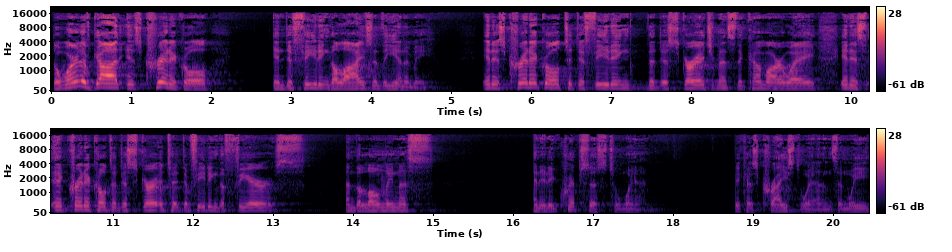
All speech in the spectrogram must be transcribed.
The Word of God is critical in defeating the lies of the enemy. It is critical to defeating the discouragements that come our way. It is eh, critical to, discourage, to defeating the fears and the loneliness. And it equips us to win because Christ wins and we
